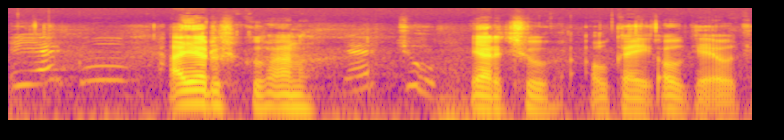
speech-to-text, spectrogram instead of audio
Jarku, A Jarušku, ano. Jarču. Jarču, OK, OK, OK.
